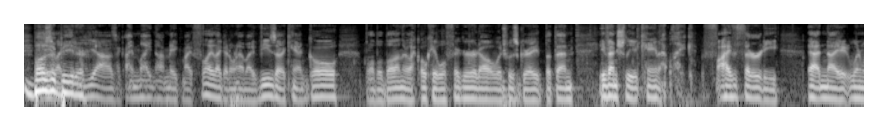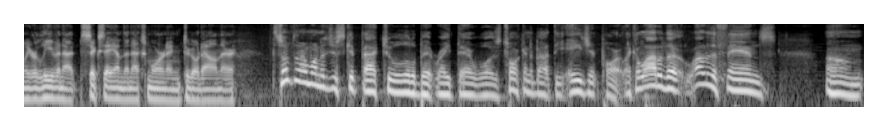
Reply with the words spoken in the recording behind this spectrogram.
Buzzer like, beater. Yeah, I was like I might not make my flight. Like I don't have my visa. I can't go. Blah blah blah. And they're like, okay, we'll figure it out, which was great. But then eventually it came at like 5:30 at night when we were leaving at 6 a.m. the next morning to go down there. Something I want to just get back to a little bit right there was talking about the agent part. Like a lot of the a lot of the fans, um,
